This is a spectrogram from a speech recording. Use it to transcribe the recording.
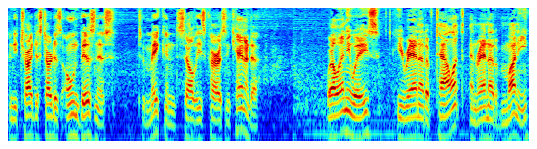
and he tried to start his own business to make and sell these cars in Canada. Well, anyways, he ran out of talent and ran out of money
